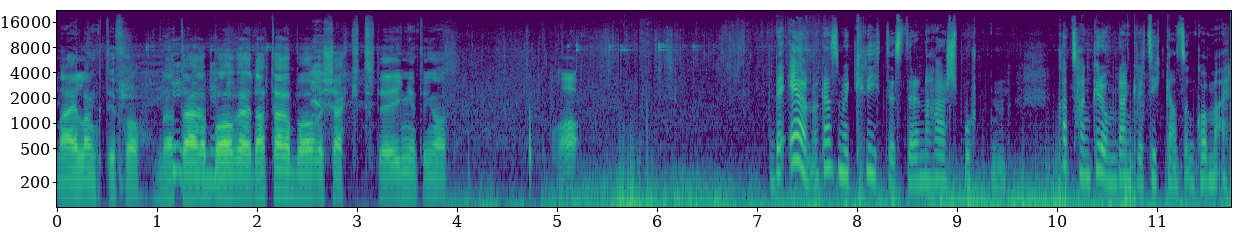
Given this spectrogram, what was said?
Nei, langt ifra. Dette er bare, dette er bare kjekt. Det er ingenting annet. Bra. Det er jo noen som er kritisk til denne her sporten. Hva tenker du om den kritikken som kommer?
